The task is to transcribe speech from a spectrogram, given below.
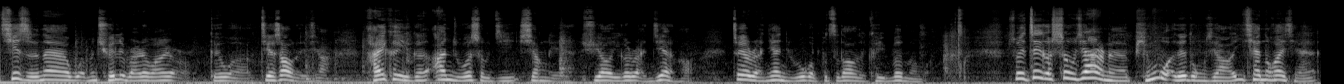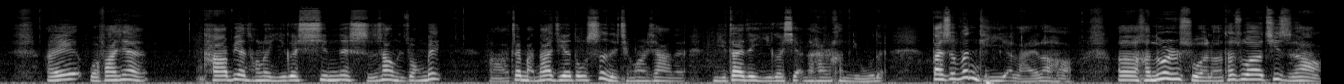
其实呢，我们群里边的网友给我介绍了一下，还可以跟安卓手机相连，需要一个软件哈。这个软件你如果不知道的，可以问问我。所以这个售价呢，苹果的东西啊，一千多块钱，哎，我发现它变成了一个新的时尚的装备。啊，在满大街都是的情况下呢，你带这一个显得还是很牛的。但是问题也来了哈，呃，很多人说了，他说其实啊，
